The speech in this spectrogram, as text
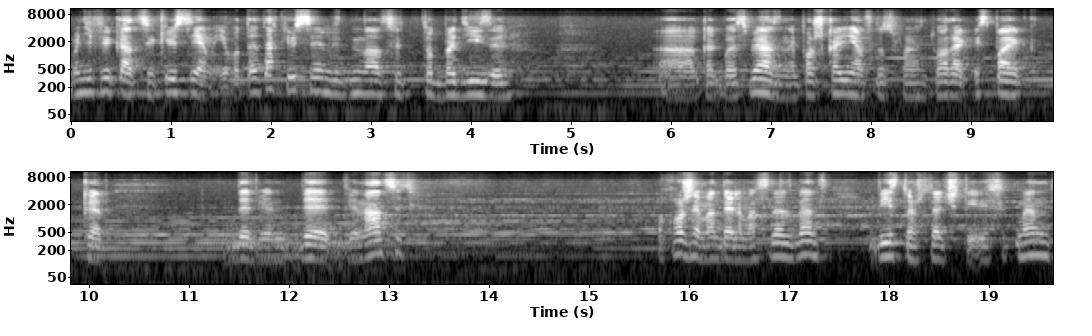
Модификации Q7 и вот это Q7 12 турбодизель э, как бы связанный. Porsche Cayenne Volkswagen Touareg и Spyker D12 похожая модель Mercedes-Benz V164 сегмент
